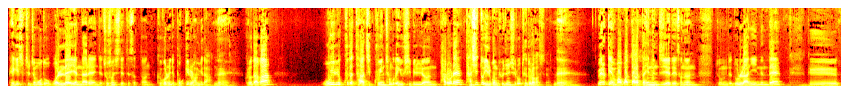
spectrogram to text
127.5도 원래 옛날에 이제 조선시대 때 썼던 그걸로 이제 복귀를 합니다. 네. 그러다가 5.16 쿠데타 직후인 1961년 8월에 다시 또 일본 표준시로 되돌아갔어요. 네. 왜 이렇게 막 왔다 갔다 했는지에 대해서는 좀 이제 논란이 있는데 그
